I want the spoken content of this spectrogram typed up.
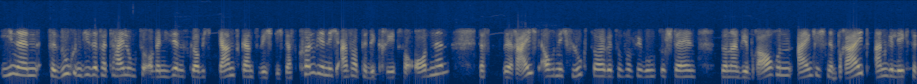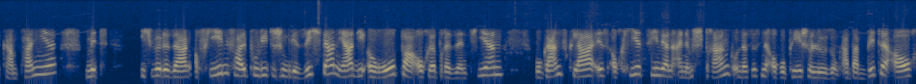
ihnen versuchen, diese Verteilung zu organisieren, ist, glaube ich, ganz, ganz wichtig. Das können wir nicht einfach per Dekret verordnen. Das reicht auch nicht, Flugzeuge zur Verfügung zu stellen, sondern wir brauchen eigentlich eine breit angelegte Kampagne mit ich würde sagen, auf jeden Fall politischen Gesichtern, ja, die Europa auch repräsentieren, wo ganz klar ist, auch hier ziehen wir an einem Strang und das ist eine europäische Lösung. Aber bitte auch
